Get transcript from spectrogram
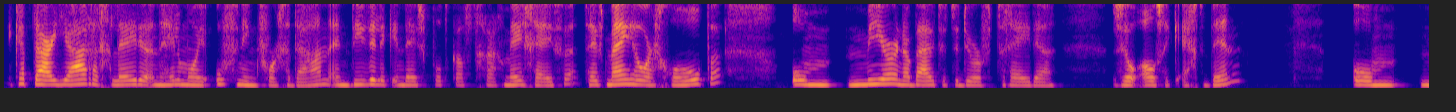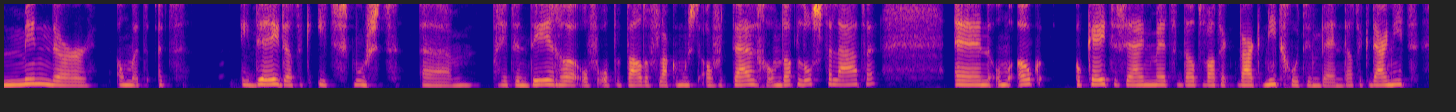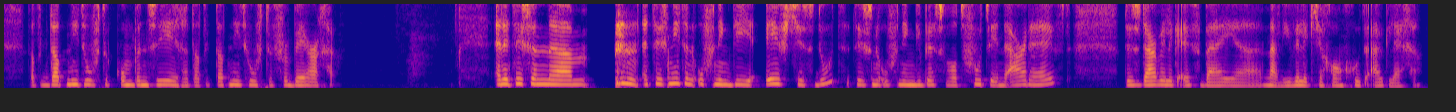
Ik heb daar jaren geleden een hele mooie oefening voor gedaan en die wil ik in deze podcast graag meegeven. Het heeft mij heel erg geholpen om meer naar buiten te durven treden zoals ik echt ben. Om minder, om het, het idee dat ik iets moest um, pretenderen of op bepaalde vlakken moest overtuigen, om dat los te laten. En om ook oké te zijn met dat wat ik, waar ik niet goed in ben. Dat ik, daar niet, dat ik dat niet hoef te compenseren. Dat ik dat niet hoef te verbergen. En het is, een, um, het is niet een oefening die je eventjes doet. Het is een oefening die best wel wat voeten in de aarde heeft. Dus daar wil ik even bij, uh, nou die wil ik je gewoon goed uitleggen.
